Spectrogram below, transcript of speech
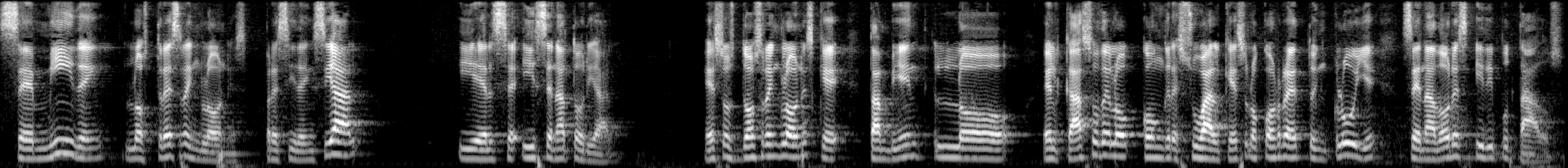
se miden los tres renglones, presidencial y, el, y senatorial. Esos dos renglones que también lo, el caso de lo congresual, que es lo correcto, incluye senadores y diputados.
